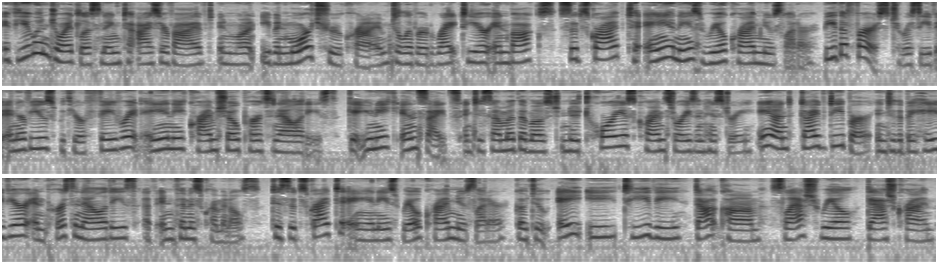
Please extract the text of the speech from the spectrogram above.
If you enjoyed listening to I Survived and want even more true crime delivered right to your inbox, subscribe to A&E's Real Crime newsletter. Be the first to receive interviews with your favorite A&E crime show personalities. Get unique insights into some of the most notorious crime stories in history and dive deeper into the behavior and personalities of infamous criminals. To subscribe to A&E's Real Crime newsletter, go to aetv.com slash real-crime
